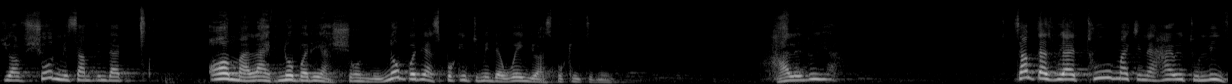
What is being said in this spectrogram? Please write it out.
you have shown me something that all my life, nobody has shown me. Nobody has spoken to me the way you are spoken to me. Hallelujah. Sometimes we are too much in a hurry to leave.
